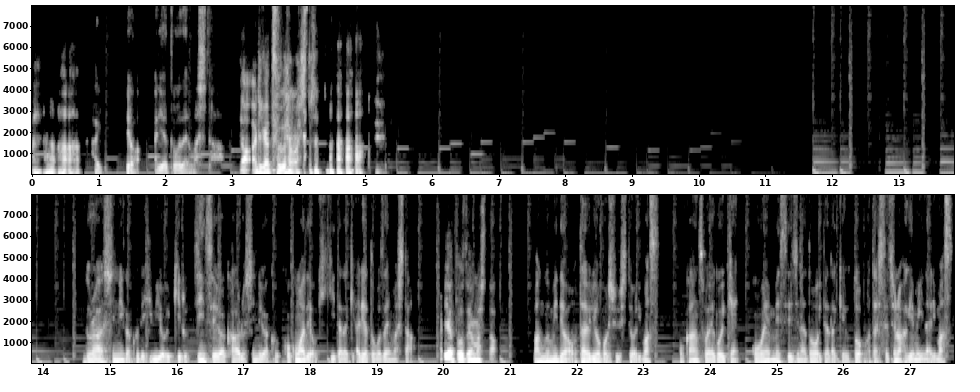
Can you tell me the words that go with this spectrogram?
あ あはい。では、ありがとうございました。あありがとうございました。ドラー心理学で日々を生きる人生が変わる心理学、ここまでお聞きいただきありがとうございました。ありがとうございました。番組ではお便りを募集しております。ご感想やご意見、応援メッセージなどをいただけると私たちの励みになります。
